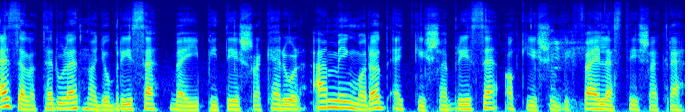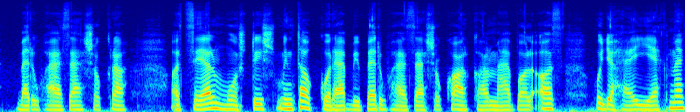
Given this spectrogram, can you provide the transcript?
Ezzel a terület nagyobb része beépítésre kerül, ám még marad egy kisebb része a későbbi fejlesztésekre, beruházásokra. A cél most is, mint a korábbi beruházások alkalmával az, hogy a helyieknek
